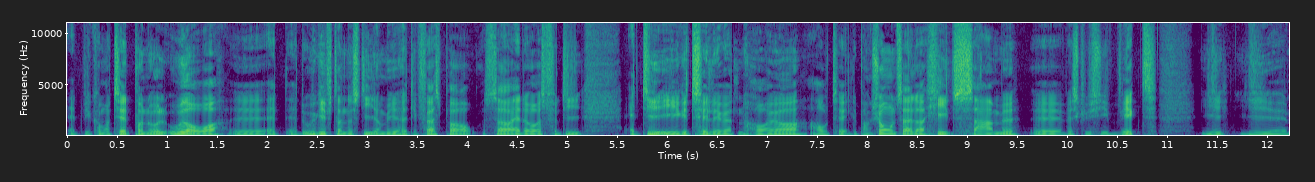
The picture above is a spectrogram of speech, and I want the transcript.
at vi kommer tæt på 0, udover øh, at, at udgifterne stiger mere de første par år, så er det også fordi, at de ikke tillægger den højere aftalte pensionsalder helt samme, øh, hvad skal vi sige, vægt i, i, øh,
